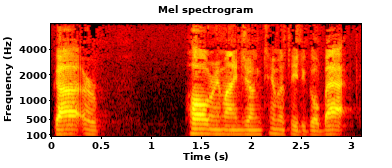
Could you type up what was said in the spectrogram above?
God, or Paul reminds young Timothy to go back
